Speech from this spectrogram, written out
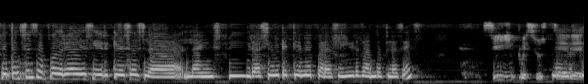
Entonces, ¿se podría decir que esa es la, la inspiración que tiene para seguir dando clases? Sí, pues ustedes,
